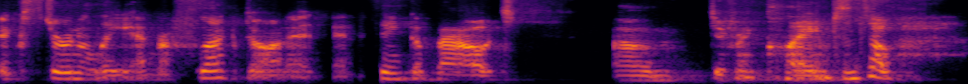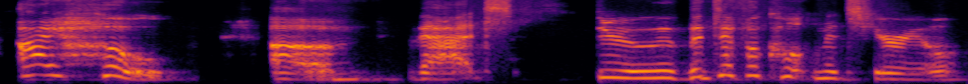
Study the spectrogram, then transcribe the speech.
externally and reflect on it and think about um, different claims. And so I hope um, that through the difficult material,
